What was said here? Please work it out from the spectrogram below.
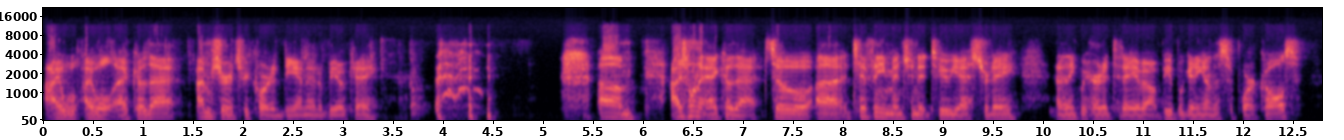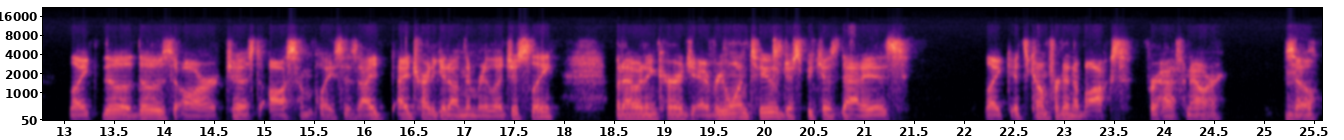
I I will echo that. I'm sure it's recorded, Deanna. It'll be okay. um, I just want to echo that. So uh, Tiffany mentioned it too yesterday, and I think we heard it today about people getting on the support calls. Like the, those are just awesome places. I I try to get on them religiously, but I would encourage everyone to just because that is like it's comfort in a box for half an hour. Mm-hmm. So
